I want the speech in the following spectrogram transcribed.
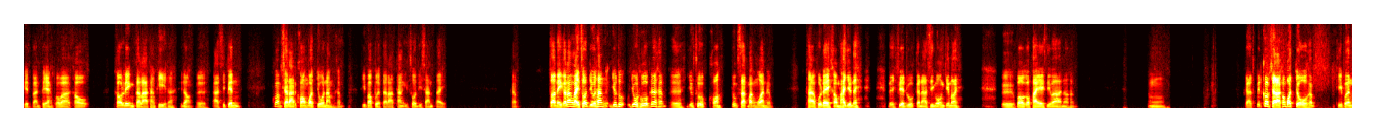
เพชรบ้านแพงเพราะว่าเขา เขาเล็งตลาดทางพีนะพี่น้องเอออาจสิเป็นความฉลาดของบอโจนำครับ ที่มาเปิดตลาดทางโซนอีสานใต้ครับ ตอนนี้กำลังไลฟ์สดอยู่ทางยูทูยูทูบด้อครับเออยูทูบของลุงศักดิ์มักมวนครับถ้าผู้ใดเข้ามาอยู่ในในเฟซบุ๊กกนาสิงงจักหน่อยเออเว้ากับไผสิว่าเนาะครับ อืมก็เป็นความฉลาดของบอโจครับ ที่เพิ่น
